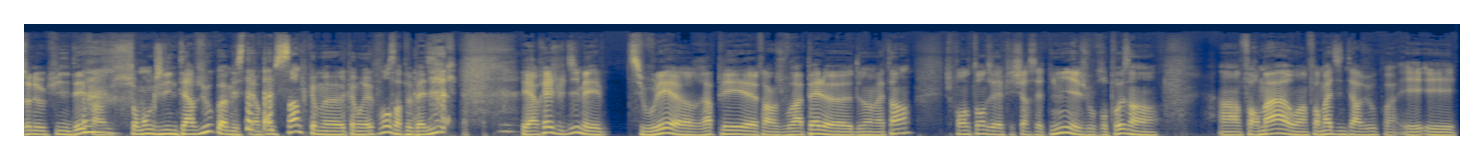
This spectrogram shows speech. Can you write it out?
j'en ai aucune idée. Enfin, sûrement que je l'interview, quoi. Mais c'était un peu simple comme, euh, comme réponse, un peu basique. Et après, je lui dis, mais si vous voulez, euh, rappeler, enfin, je vous rappelle demain matin. Je prends le temps d'y réfléchir cette nuit et je vous propose un, un format ou un format d'interview, quoi. Et, et,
